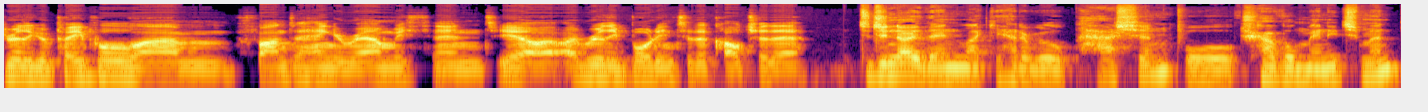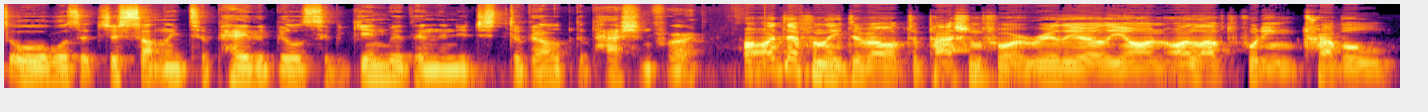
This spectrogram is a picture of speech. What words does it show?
really good people, um, fun to hang around with, and yeah, I, I really bought into the culture there. Did you know then, like you had a real passion for travel management, or was it just something to pay the bills to begin with, and then you just developed a passion for it? I definitely developed a passion for it really early on. I loved putting travel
